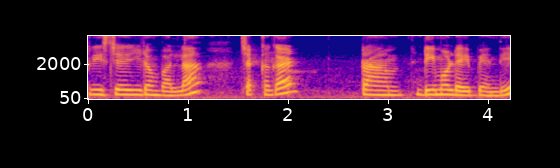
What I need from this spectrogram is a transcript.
క్రీజ్ చేయడం వల్ల చక్కగా డీమోల్డ్ అయిపోయింది.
